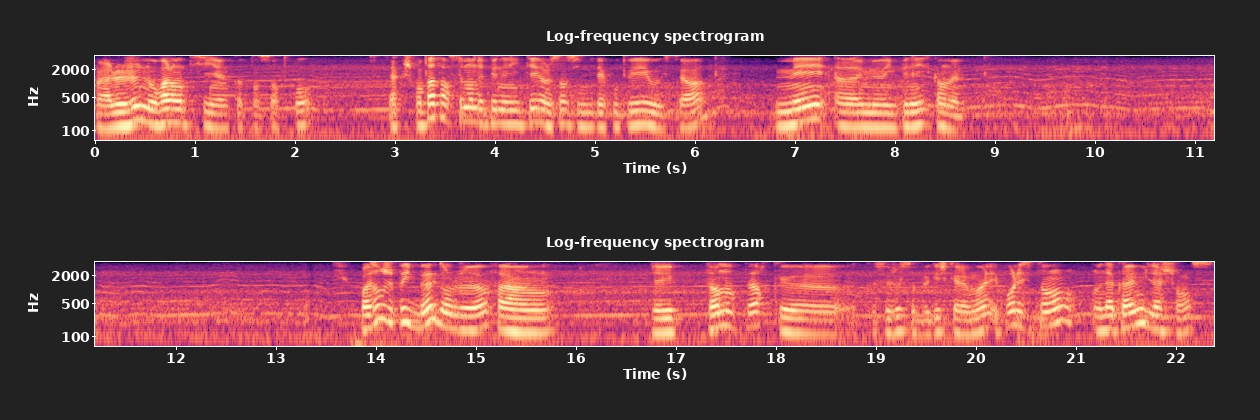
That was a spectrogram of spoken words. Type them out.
Voilà, le jeu nous ralentit hein, quand on sort trop. C'est-à-dire que je prends pas forcément de pénalité dans le sens une vite à couper ou etc. Mais euh, il, me, pénalise quand même. Pour l'instant j'ai pas eu de bug dans le jeu, hein. enfin... J'avais vraiment peur que, que ce jeu soit bugué jusqu'à la moelle. Et pour l'instant, on a quand même eu de la chance.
